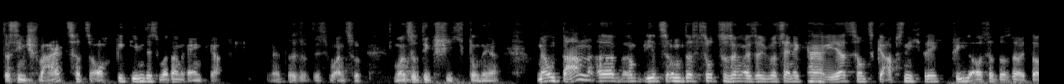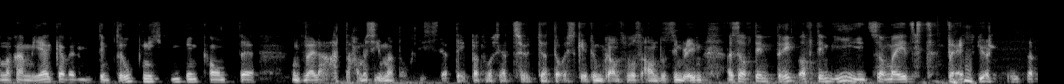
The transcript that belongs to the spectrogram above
das in Schwarz hat es auch gegeben, das war dann Reinkraft. Nicht? Also das waren so, waren so die Geschichten. Ja. Na und dann, äh, jetzt um das sozusagen, also über seine Karriere, sonst gab es nicht recht viel, außer dass er halt dann nach Amerika, weil er mit dem Druck nicht üben konnte und weil er ah, damals immer doch, das ist der Deppert, was erzählt er da, es geht um ganz was anderes im Leben. Also auf dem Trip, auf dem ich, sagen wir jetzt drei Jahre später,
